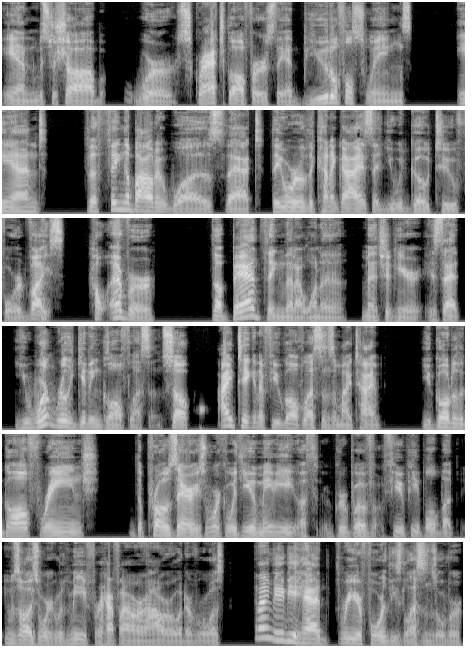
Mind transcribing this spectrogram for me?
and Mr. Schaub were scratch golfers. They had beautiful swings. And the thing about it was that they were the kind of guys that you would go to for advice. However, the bad thing that I want to mention here is that you weren't really getting golf lessons. So I had taken a few golf lessons in my time. You go to the golf range, the pros there, he's working with you, maybe a, group of a few people, but he was always working with me for half an hour, hour, whatever it was. And I maybe had three or four of these lessons over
